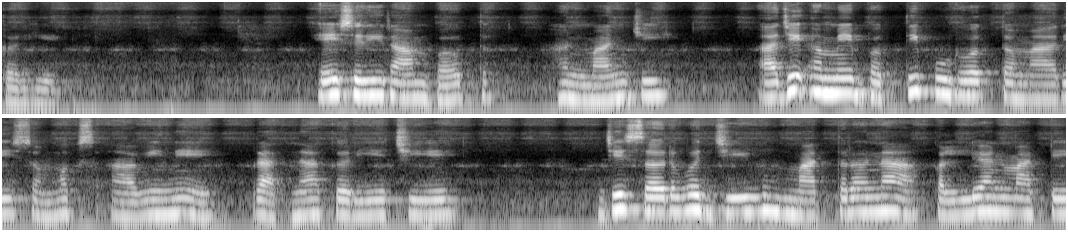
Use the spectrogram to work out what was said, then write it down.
કરીએ. હે શ્રી રામ ભક્ત હનુમાનજી, આજે અમે ભક્તિપૂર્વક તમારી સમક્ષ આવીને પ્રાર્થના કરીએ છીએ જે સર્વ જીવ માત્રના કલ્યાણ માટે,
